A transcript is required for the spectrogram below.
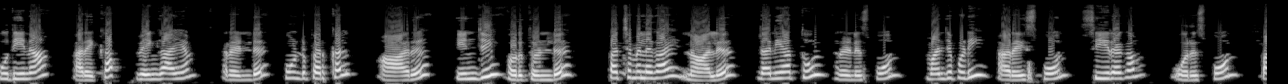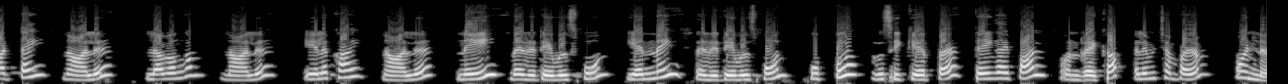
புதினா அரை கப் வெங்காயம் ரெண்டு பூண்டு பற்கள் ஆறு இஞ்சி ஒரு துண்டு பச்சை மிளகாய் நாலு தனியாத்தூள் ரெண்டு ஸ்பூன் மஞ்சப்பொடி அரை ஸ்பூன் சீரகம் ஒரு ஸ்பூன் பட்டை நாலு லவங்கம் நாலு ஏலக்காய் நாலு நெய் ரெண்டு டேபிள் ஸ்பூன் எண்ணெய் ரெண்டு டேபிள் ஸ்பூன் உப்பு ருசிக்கேற்ப தேங்காய் பால் ஒன்றரை கப் எலுமிச்சம்பழம் ஒன்று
